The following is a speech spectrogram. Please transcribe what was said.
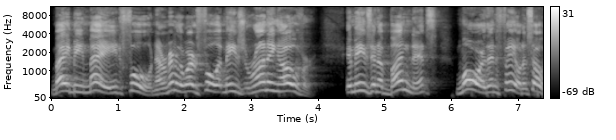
may be made full. Now remember the word full, it means running over. It means in abundance more than filled. And so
